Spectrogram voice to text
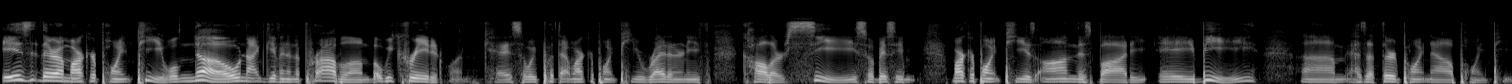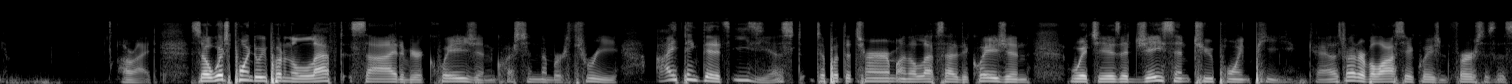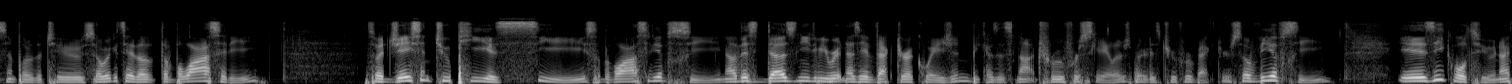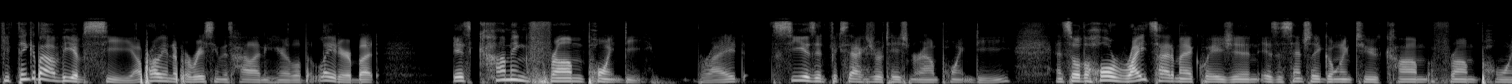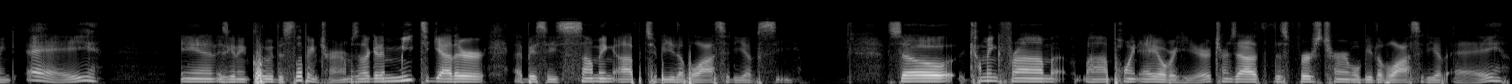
Is there a marker point P? Well, no, not given in the problem, but we created one, okay? So we put that marker point P right underneath collar C. So basically, marker point P is on this body AB, um, has a third point now, point P. All right, so which point do we put on the left side of your equation? Question number three. I think that it's easiest to put the term on the left side of the equation, which is adjacent to point P. Okay, let's write our velocity equation first, is the simpler of the two. So we could say the, the velocity, so adjacent to P is C, so the velocity of C. Now this does need to be written as a vector equation because it's not true for scalars, but it is true for vectors. So V of C is equal to, now if you think about V of C, I'll probably end up erasing this highlighting here a little bit later, but it's coming from point D, right? C is in fixed axis rotation around point D. And so the whole right side of my equation is essentially going to come from point A and is going to include the slipping terms. And they're going to meet together at basically summing up to be the velocity of C. So coming from uh, point A over here, it turns out this first term will be the velocity of A.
